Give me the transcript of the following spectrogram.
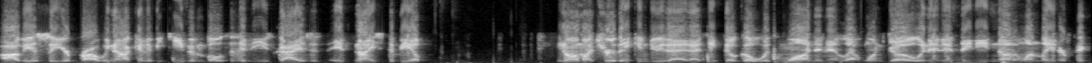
Obviously, you're probably not going to be keeping both of these guys. It's, it's nice to be able. You know, I'm not sure they can do that. I think they'll go with one and then let one go, and then if they need another one later, pick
